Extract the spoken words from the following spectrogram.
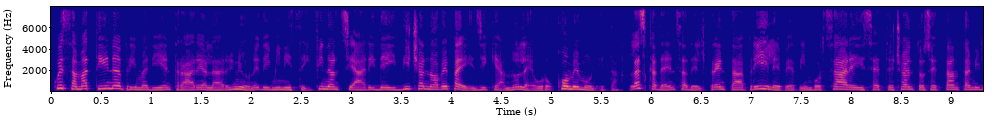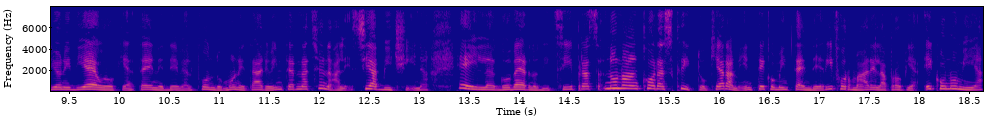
questa mattina prima di entrare alla riunione dei ministri finanziari dei 19 paesi che hanno l'euro come moneta. La scadenza del 30 aprile per rimborsare i 770 milioni di euro che Atene deve al Fondo Monetario Internazionale si avvicina e il governo di Tsipras non ha ancora scritto chiaramente chiaramente come intende riformare la propria economia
